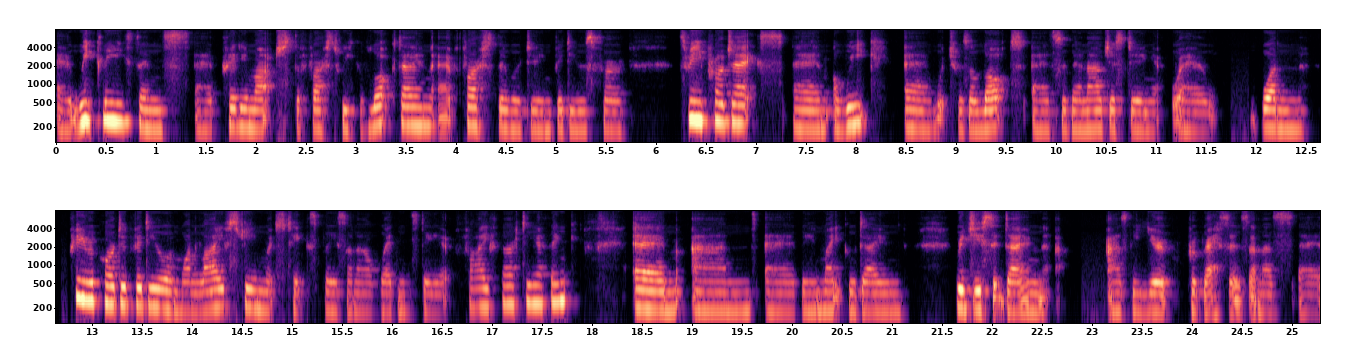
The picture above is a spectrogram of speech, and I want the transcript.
uh, weekly since uh, pretty much the first week of lockdown. At first they were doing videos for three projects um, a week, uh, which was a lot. Uh, so they're now just doing uh, one pre-recorded video and one live stream which takes place on a Wednesday at 5.30 I think um, and uh, they might go down, reduce it down as the year progresses and as uh,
